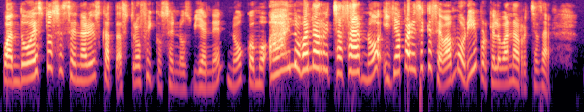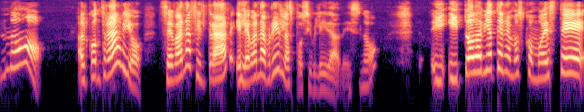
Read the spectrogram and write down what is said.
cuando estos escenarios catastróficos se nos vienen, ¿no? Como, ay, lo van a rechazar, ¿no? Y ya parece que se va a morir porque lo van a rechazar. No, al contrario, se van a filtrar y le van a abrir las posibilidades, ¿no? Y, todavía tenemos como este,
